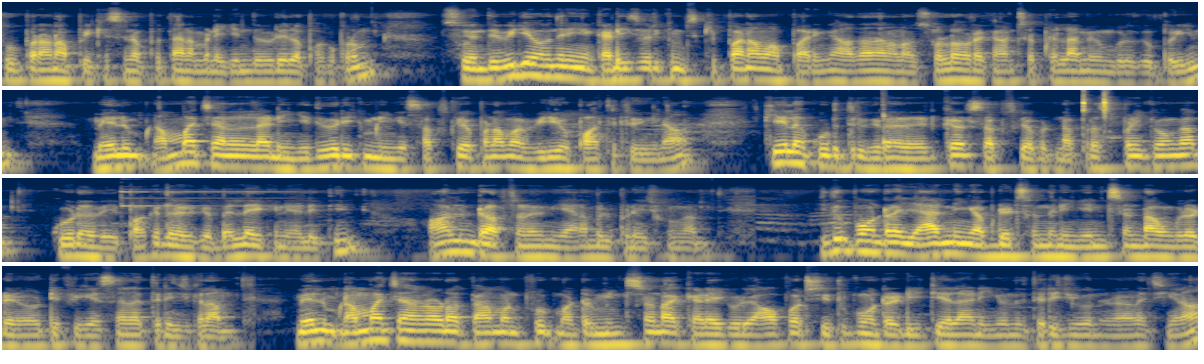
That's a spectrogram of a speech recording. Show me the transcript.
சூப்பரான அப்ளிகேஷனை பற்றி தான் நம்ம இந்த வீடியோவில் பார்க்க போகிறோம் ஸோ இந்த வீடியோ வந்து நீங்கள் கடைசி வரைக்கும் ஸ்கிப் பண்ணாமல் பாருங்கள் அதான் நான் சொல்ல வர கான்செப்ட் எல்லாமே உங்களுக்கு புரியும். மேலும் நம்ம சேனலில் நீங்கள் இது வரைக்கும் நீங்கள் சப்ஸ்கிரைப் பண்ணாமல் வீடியோ பார்த்துட்டு இருந்தீங்கன்னா கீழே கொடுத்துருக்கிற ரெட் கலர் சப்ஸ்கிரைப் பட்டனை ப்ரெஸ் பண்ணிக்கோங்க. கூடவே பக்கத்தில் இருக்க பெல் ஐக்கன் அழுத்தி ஆல் இண்ட் ஆப்ஷனை நீங்கள் எனபிள் பண்ணி வச்சுக்கோங்க. இது போன்ற ஏர்னிங் அப்டேட்ஸ் வந்து நீங்கள் இன்ஸ்டண்ட்டாக உங்களுடைய நோட்டிஃபிகேஷனில் தெரிஞ்சுக்கலாம். மேலும் நம்ம சேனலோட பேமெண்ட் ப்ரூஃப் மற்றும் இன்ஸ்டண்ட்டாக கிடைக்கக்கூடிய ஆஃபர்ஸ் இது போன்ற டீட்டெயிலாக நீங்கள் வந்து தெரிஞ்சுக்கணும்னு நினச்சிங்கன்னா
